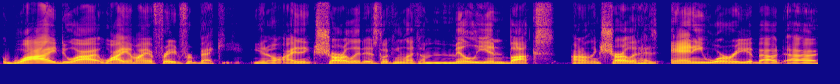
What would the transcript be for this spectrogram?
why do I why am I afraid for Becky? You know, I think Charlotte is looking like a million bucks. I don't think Charlotte has any worry about uh,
